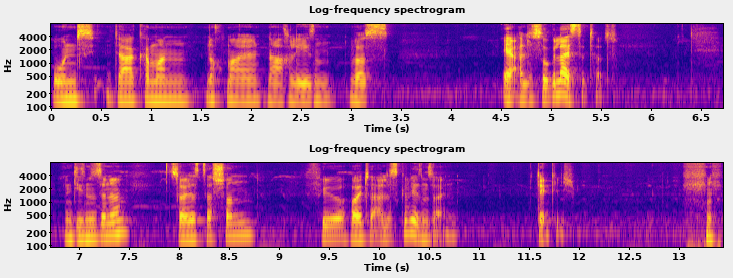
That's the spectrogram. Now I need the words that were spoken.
und da kann man nochmal nachlesen, was er alles so geleistet hat. In diesem Sinne soll es das schon für heute alles gewesen sein, denke ich.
